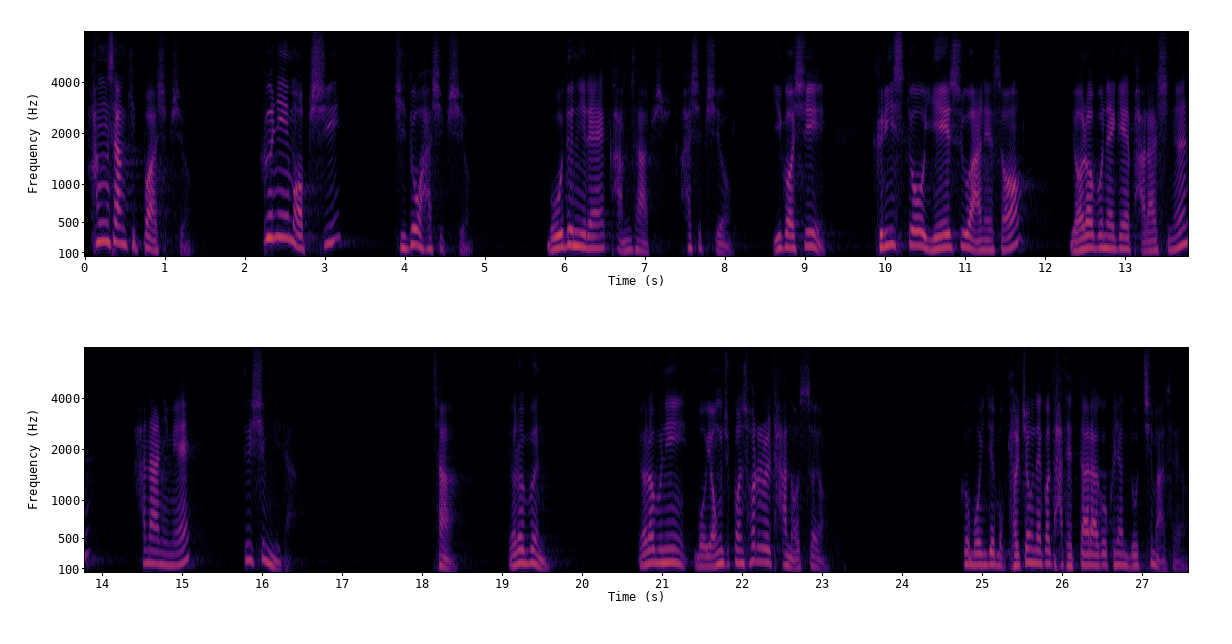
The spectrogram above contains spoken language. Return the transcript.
항상 기뻐하십시오. 끊임없이 기도하십시오. 모든 일에 감사하십시오. 이것이 그리스도 예수 안에서 여러분에게 바라시는 하나님의 뜻입니다. 자, 여러분, 여러분이 뭐 영주권 서류를 다 넣었어요. 그 뭐 이제 뭐 결정된 거 다 됐다라고 그냥 놓지 마세요.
